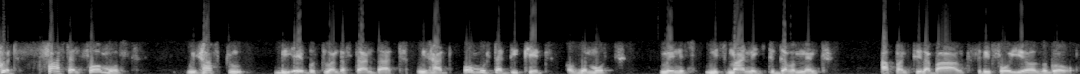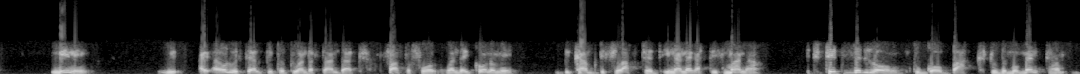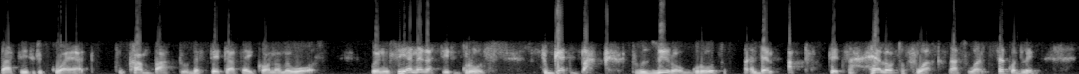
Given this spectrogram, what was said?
Good. First and foremost, we have to be able to understand that we had almost a decade of the most mismanaged government up until about three, four years ago. Meaning, we, I always tell people to understand that, first of all, when the economy becomes disrupted in a negative manner, it takes very long to go back to the momentum that is required to come back to the status the economy was. When you see a negative growth, to get back to zero growth and then up takes a hell lot of work. That's one. Secondly,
